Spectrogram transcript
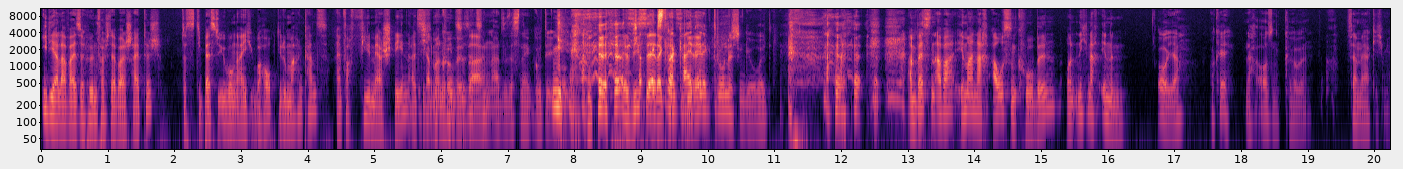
Idealerweise höhenverstellbarer Schreibtisch. Das ist die beste Übung eigentlich überhaupt, die du machen kannst. Einfach viel mehr stehen, als ich sich immer nur hinzusetzen. Also das ist eine gute Übung. ja, siehst du, da kannst keinen elektronischen geholt. Am besten aber immer nach außen kurbeln und nicht nach innen. Oh ja, okay, nach außen kurbeln vermerke ich mir.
